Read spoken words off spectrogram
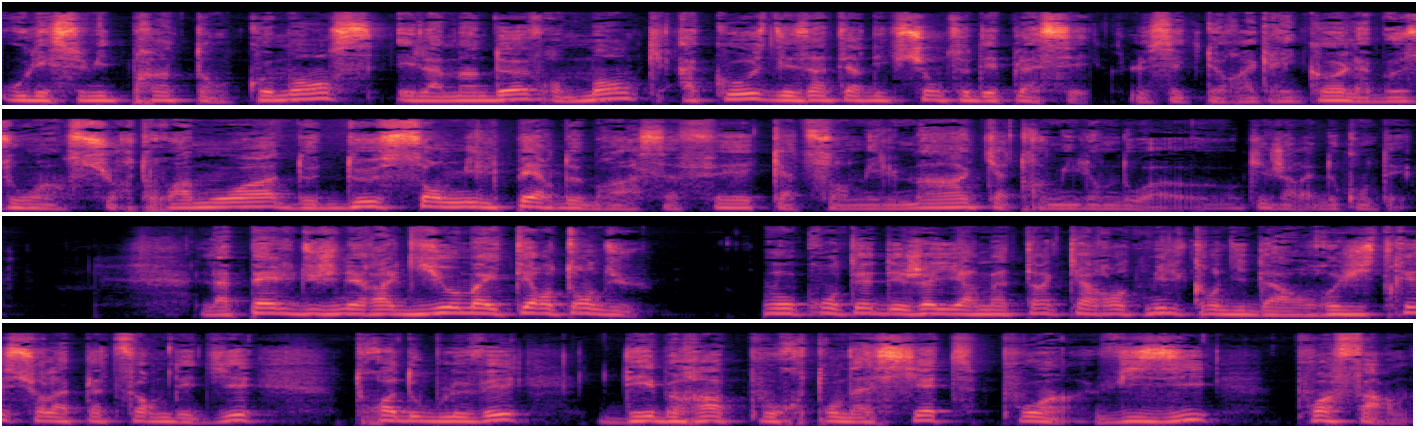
ou les semis de printemps commencent et la main-d'œuvre manque à cause des interdictions de se déplacer. Le secteur agricole a besoin sur trois mois de 200 000 paires de bras. Ça fait 400 000 mains, 4 millions de doigts. Ok, j'arrête de compter. L'appel du général Guillaume a été entendu. On comptait déjà hier matin 40 000 candidats enregistrés sur la plateforme dédiée www.desbraspourtonAssiette.visi.farm.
